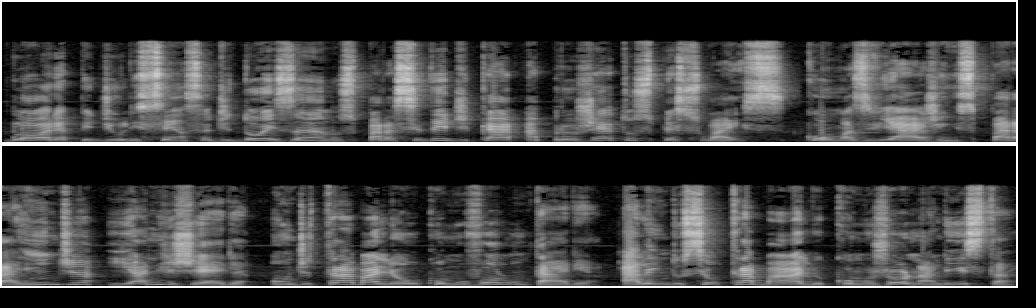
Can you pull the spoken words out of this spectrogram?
Glória pediu licença de dois anos para se dedicar a projetos pessoais, como as viagens para a Índia e a Nigéria, onde trabalhou como voluntária. Além do seu trabalho como jornalista,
